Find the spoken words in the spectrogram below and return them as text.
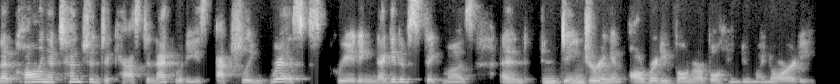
that calling attention to caste inequities actually risks creating negative stigmas and endangering an already vulnerable Hindu minority.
